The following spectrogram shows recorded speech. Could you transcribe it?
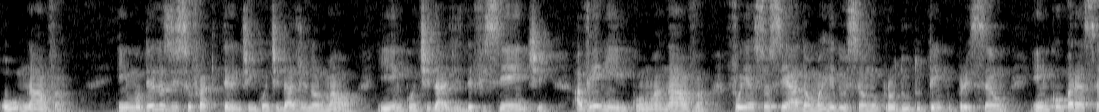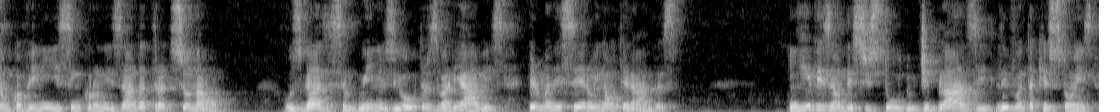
ou NAVA. Em modelos de surfactante em quantidade normal e em quantidade deficiente, a VNI com a NAVA foi associada a uma redução no produto tempo-pressão em comparação com a VNI sincronizada tradicional. Os gases sanguíneos e outras variáveis permaneceram inalteradas. Em revisão deste estudo, de Blasi levanta questões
